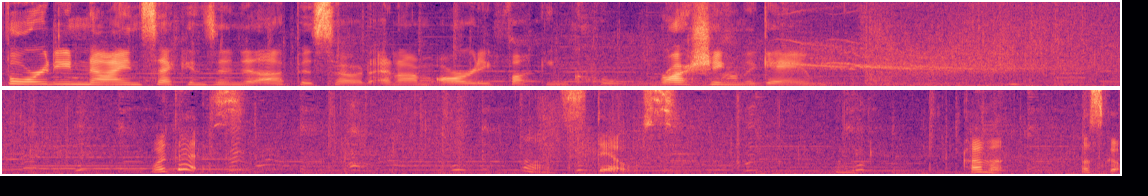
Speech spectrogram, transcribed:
49 seconds into the episode and I'm already fucking crushing the game. What this? Oh, stills. Come on, let's go.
